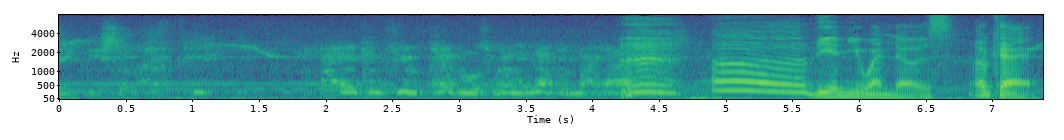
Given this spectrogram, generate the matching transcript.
uh, the innuendos. Okay.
